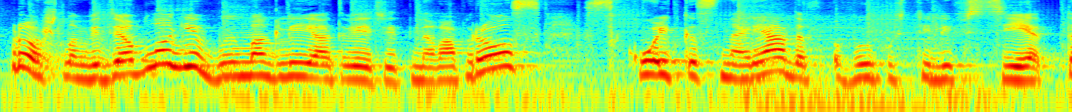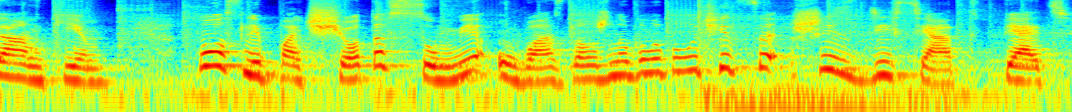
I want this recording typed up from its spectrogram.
В прошлом видеоблоге вы могли ответить на вопрос, сколько снарядов выпустили все танки. После подсчета в сумме у вас должно было получиться 65.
